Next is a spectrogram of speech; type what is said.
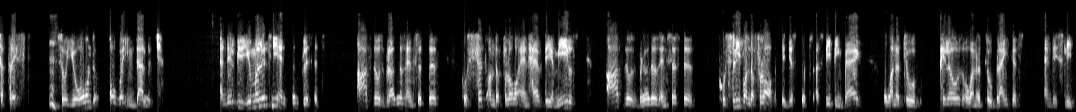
suppressed. Hmm. So you won't overindulge. And there'll be humility and simplicity. Ask those brothers and sisters who sit on the floor and have their meals. Ask those brothers and sisters who sleep on the floor. They just put a sleeping bag or one or two pillows or one or two blankets and they sleep.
